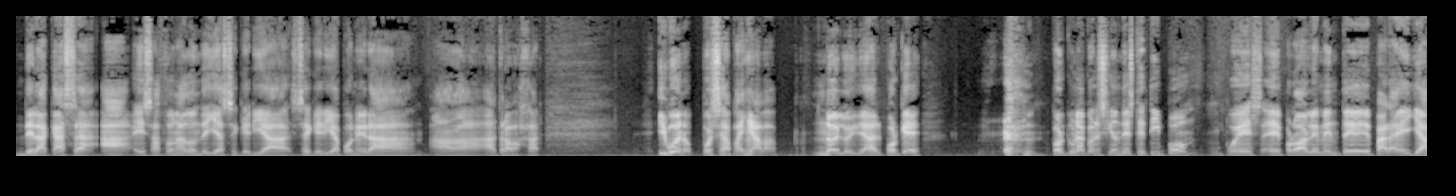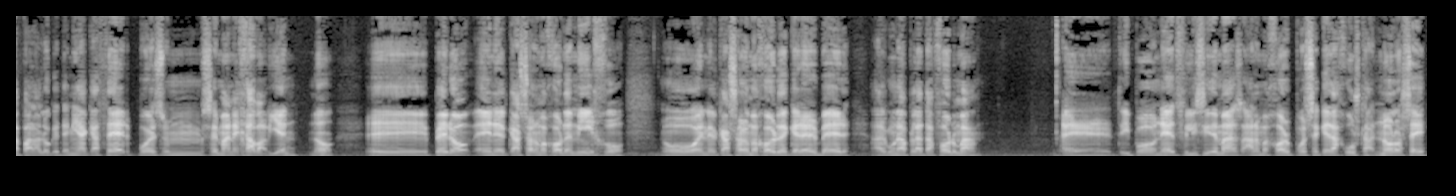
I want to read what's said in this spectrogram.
de la casa a esa zona donde ella se quería, se quería poner a, trabajar. Y bueno, pues se apañaba. No es lo ideal. ¿Por qué? Porque una conexión de este tipo, pues eh, probablemente para ella, para lo que tenía que hacer, pues mm, se manejaba bien, ¿no? Eh, pero en el caso a lo mejor de mi hijo, o en el caso a lo mejor de querer ver alguna plataforma eh, tipo Netflix y demás, a lo mejor pues se queda justa, no lo sé.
